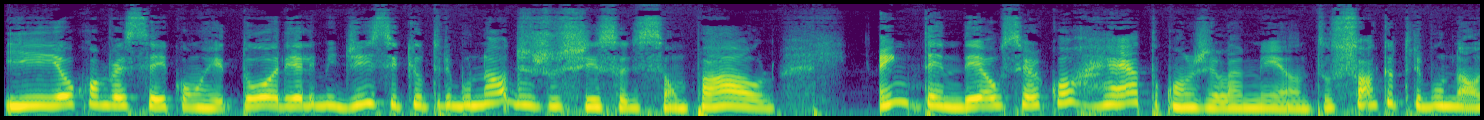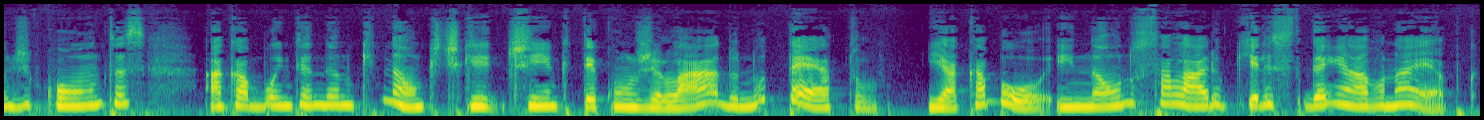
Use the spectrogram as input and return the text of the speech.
E eu conversei com o reitor e ele me disse que o Tribunal de Justiça de São Paulo entendeu ser correto o congelamento, só que o Tribunal de Contas acabou entendendo que não, que tinha que ter congelado no teto e acabou, e não no salário que eles ganhavam na época.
